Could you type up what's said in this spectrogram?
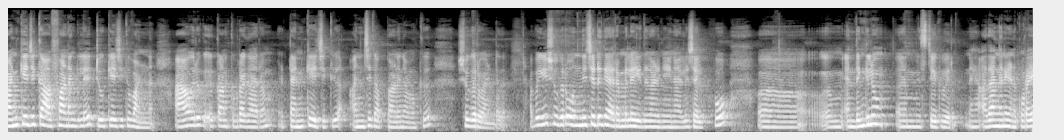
വൺ കെ ജിക്ക് ഹാഫ് ആണെങ്കിൽ ടു കെ ജിക്ക് വണ്ണ് ആ ഒരു കണക്ക് പ്രകാരം ടെൻ കെ ജിക്ക് അഞ്ച് കപ്പാണ് നമുക്ക് ഷുഗർ വേണ്ടത്. അപ്പോൾ ഈ ഷുഗർ ഒന്നിച്ചിട്ട് കാരമൽ ചെയ്ത് കഴിഞ്ഞ് കഴിഞ്ഞാൽ ചിലപ്പോൾ എന്തെങ്കിലും മിസ്റ്റേക്ക് വരും. അതങ്ങനെയാണ്. കുറേ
